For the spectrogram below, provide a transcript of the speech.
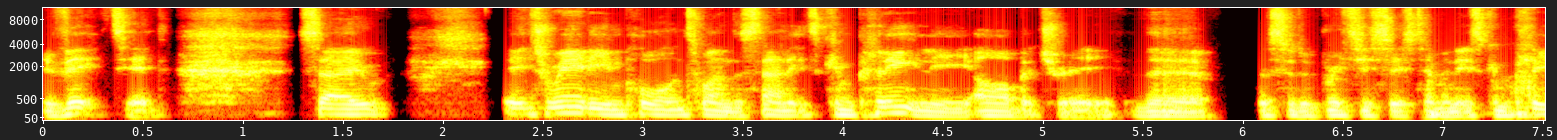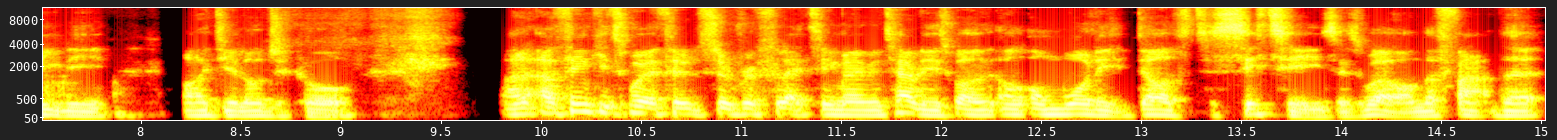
evicted. So it's really important to understand it's completely arbitrary the the sort of British system, and it's completely ideological. I think it's worth sort of reflecting momentarily as well on, on, what it does to cities as well, on the fact that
